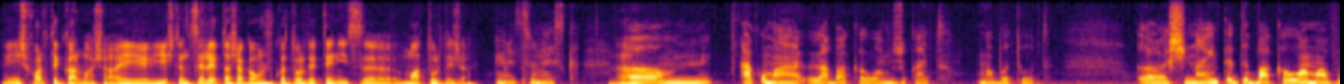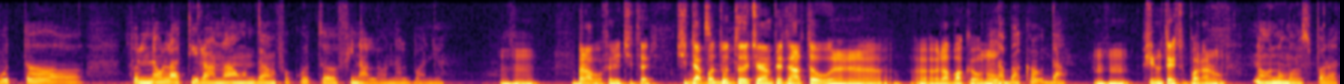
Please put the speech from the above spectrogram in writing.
Ești foarte calm așa, ești înțelept așa ca un jucător de tenis uh, matur deja. Mulțumesc. Da? Um, acum, la Bacău am jucat, m-a bătut. Uh, și înainte de Bacău am avut uh, turneul la Tirana, unde am făcut uh, finală în Albania. Uh-huh. Bravo, felicitări. Și Mulțumesc. te-a bătut uh, cel mai prieten al tău în, uh, la Bacău, nu? La Bacău, da. Uh-huh. Și nu te-ai supărat, nu? Nu, nu m-am supărat.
